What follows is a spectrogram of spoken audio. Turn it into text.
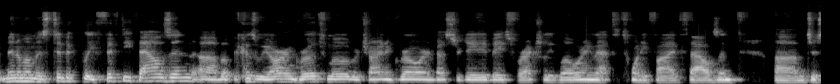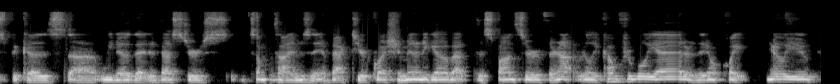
minimum is typically fifty thousand, uh, but because we are in growth mode, we're trying to grow our investor database. We're actually lowering that to twenty five thousand um, just because uh, we know that investors sometimes, you know, back to your question a minute ago about the sponsor, if they're not really comfortable yet or they don't quite know you,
